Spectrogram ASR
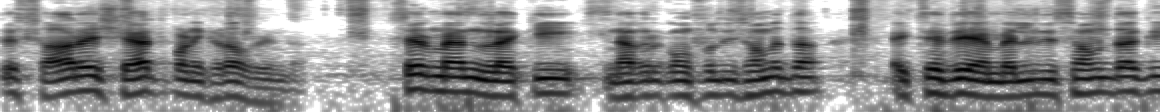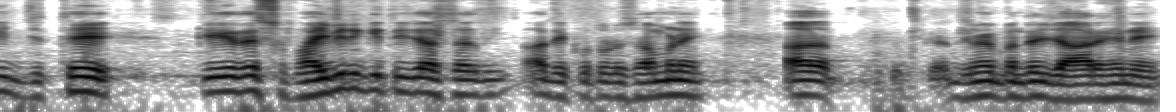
ਤੇ ਸਾਰੇ ਸ਼ਹਿਰ 'ਚ ਪਾਣੀ ਖੜਾ ਹੋ ਜਾਂਦਾ। ਸਿਰਫ ਮੈਂ ਨਲੈਕੀ ਨਗਰ ਕੌਂਸਲ ਦੀ ਸਮਝਦਾ, ਇੱਥੇ ਦੇ ਐਮਐਲਏ ਦੀ ਸਮਝਦਾ ਕਿ ਜਿੱਥੇ ਕਿ ਇਹਦੇ ਸਫ਼ਾਈ ਵੀ ਨਹੀਂ ਕੀਤੀ ਜਾ ਸਕਦੀ। ਆ ਦੇਖੋ ਤੁਹਾਡੇ ਸਾਹਮਣੇ ਆ ਜਿਵੇਂ ਬੰਦੇ ਜਾ ਰਹੇ ਨੇ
